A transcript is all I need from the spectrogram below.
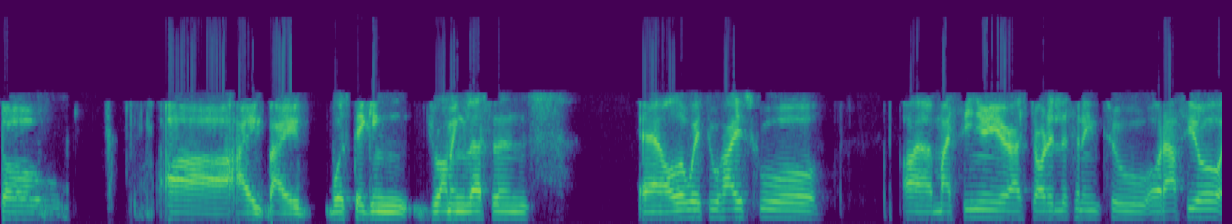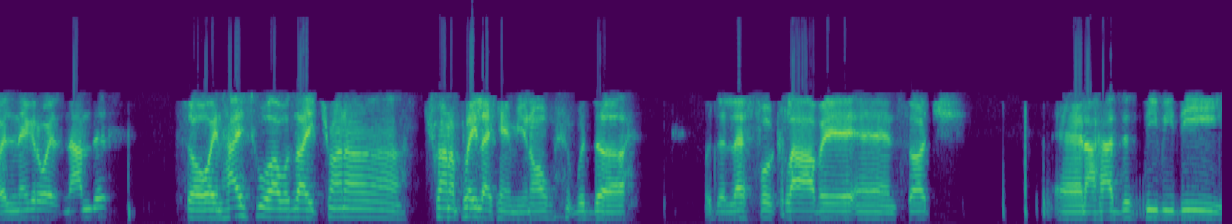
So I I was taking drumming lessons, and all the way through high school. Uh, my senior year, I started listening to Horacio El Negro Hernandez. So in high school, I was like trying to trying to play like him, you know, with the with the left foot clave and such. And I had this DVD,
